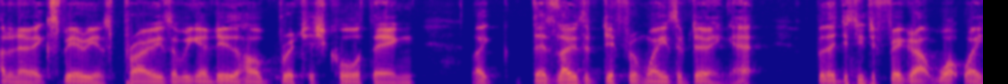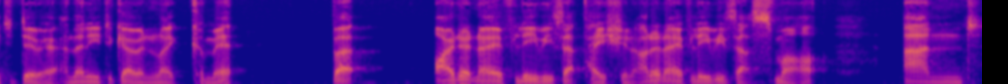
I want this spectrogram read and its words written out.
I don't know, experience pros? Are we going to do the whole British core thing? Like, there's loads of different ways of doing it, but they just need to figure out what way to do it, and they need to go and like commit. But I don't know if Levy's that patient. I don't know if Levy's that smart, and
